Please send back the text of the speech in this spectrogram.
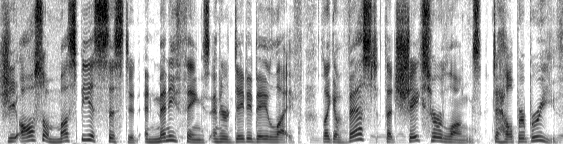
She also must be assisted in many things in her day to day life, like a vest that shakes her lungs to help her breathe.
